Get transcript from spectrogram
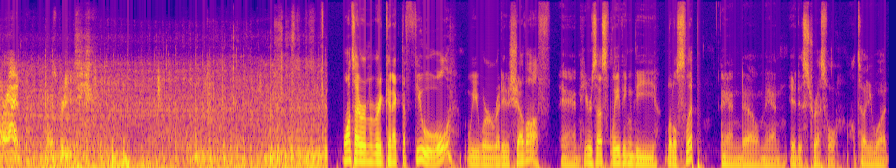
All right, that was pretty easy. Once I remembered to connect the fuel, we were ready to shove off. And here's us leaving the little slip. And oh man, it is stressful. I'll tell you what.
